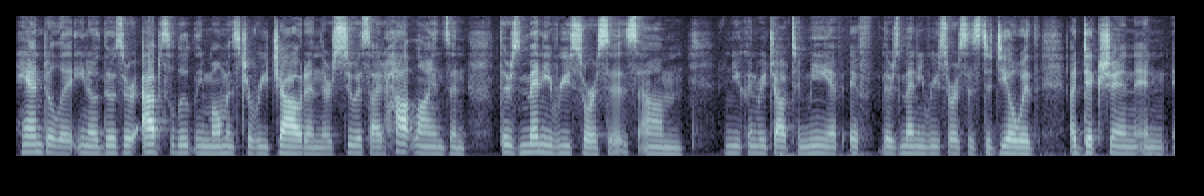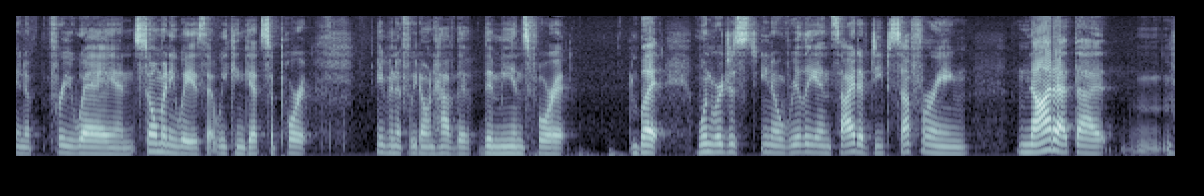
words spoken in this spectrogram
handle it you know those are absolutely moments to reach out and there's suicide hotlines and there's many resources. Um, and you can reach out to me if, if there's many resources to deal with addiction in, in a free way and so many ways that we can get support even if we don't have the, the means for it but when we're just you know really inside of deep suffering not at that mm,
